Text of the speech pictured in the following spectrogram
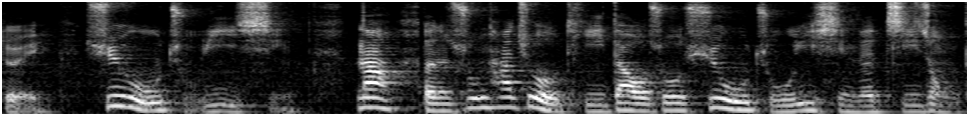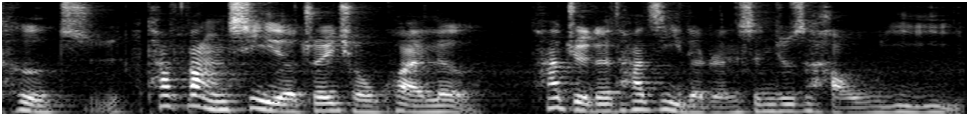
对，虚无主义型。那本书他就有提到说，虚无主义型的几种特质，他放弃了追求快乐，他觉得他自己的人生就是毫无意义。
